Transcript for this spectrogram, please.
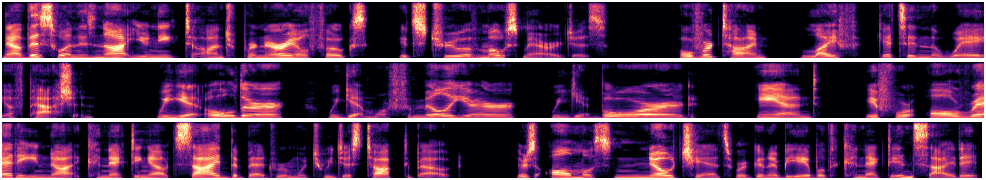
Now, this one is not unique to entrepreneurial folks, it's true of most marriages. Over time, life gets in the way of passion. We get older, we get more familiar, we get bored, and if we're already not connecting outside the bedroom, which we just talked about, there's almost no chance we're going to be able to connect inside it.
